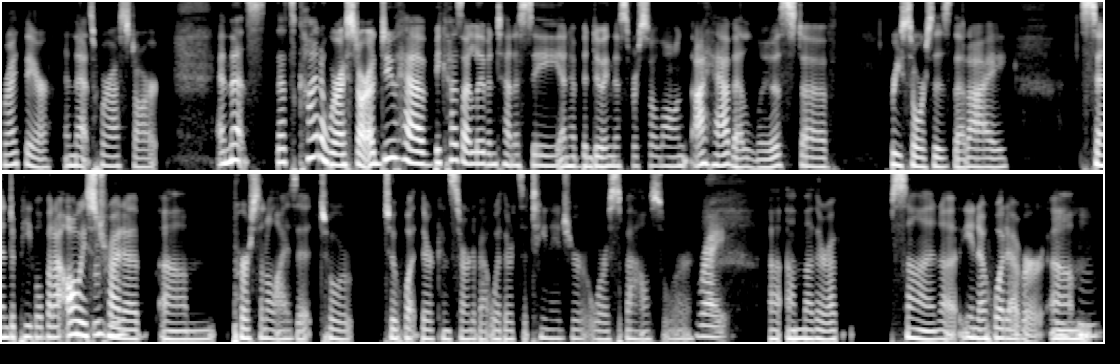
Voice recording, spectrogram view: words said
right there and that's where i start and that's that's kind of where i start i do have because i live in tennessee and have been doing this for so long i have a list of resources that i send to people but i always try to um, personalize it to to what they're concerned about whether it's a teenager or a spouse or Right. a, a mother, a son, uh, you know, whatever. Um,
